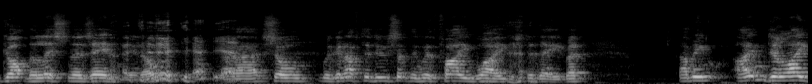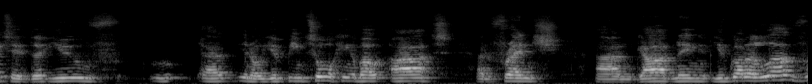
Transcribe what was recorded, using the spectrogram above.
got the listeners in, you know. yeah, yeah. Uh, so we're going to have to do something with five wives today. But I mean, I'm delighted that you've, uh, you know, you've been talking about art and French and gardening. You've got a love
